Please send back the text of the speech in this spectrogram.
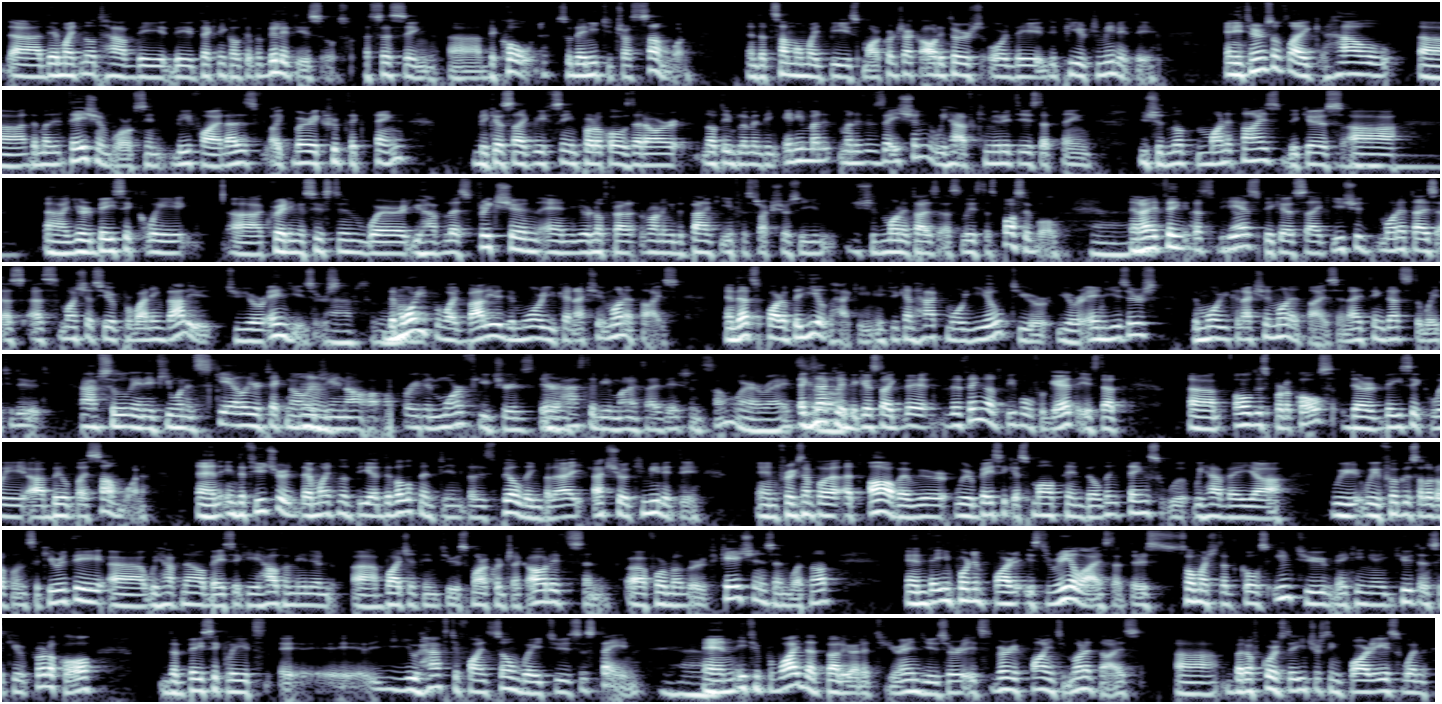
uh, they might not have the, the technical capabilities of assessing uh, the code. So they need to trust someone and that someone might be smart contract auditors or the, the peer community. And in terms of like how uh, the meditation works in DeFi, that is like very cryptic thing because like we've seen protocols that are not implementing any monetization. We have communities that think you should not monetize because uh, uh, you're basically uh, creating a system where you have less friction and you're not ra- running the bank infrastructure, so you, you should monetize as least as possible. and I think that's BS because like you should monetize as, as much as you're providing value to your end users. Absolutely. The more you provide value, the more you can actually monetize. And that's part of the yield hacking. If you can hack more yield to your, your end users, the more you can actually monetize. And I think that's the way to do it. Absolutely. And if you want to scale your technology Mm. and offer even more features, there Mm. has to be monetization somewhere, right? Exactly, So- because like the the thing that people forget is that uh, all these protocols they're basically uh, built by someone, and in the future there might not be a development team that is building, but a actual community. And for example, at Aave, we're we're basically a small team building things. We, we have a uh, we, we focus a lot of on security. Uh, we have now basically half a million uh, budget into smart contract audits and uh, formal verifications and whatnot. And the important part is to realize that there is so much that goes into making a good and secure protocol that basically it's uh, you have to find some way to sustain. And if you provide that value added to your end user, it's very fine to monetize. Uh, but of course, the interesting part is when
